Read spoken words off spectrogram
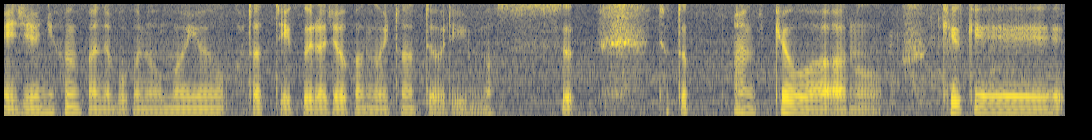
え12分間で僕の思いを語っていくラジオ番組となっております。ちょっとあの今日はあの休憩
